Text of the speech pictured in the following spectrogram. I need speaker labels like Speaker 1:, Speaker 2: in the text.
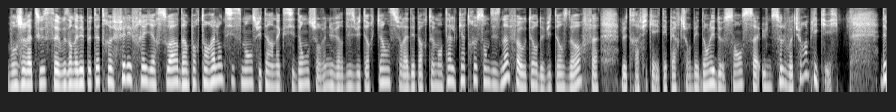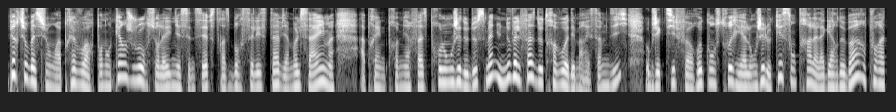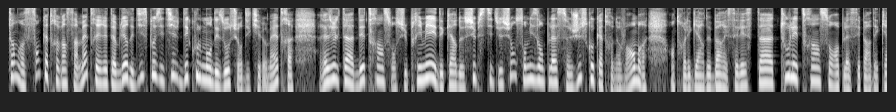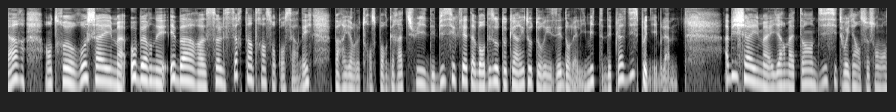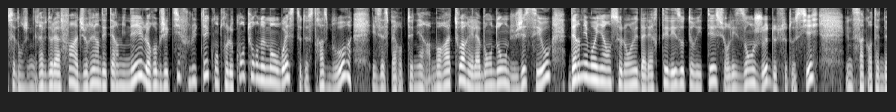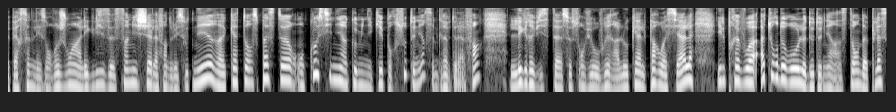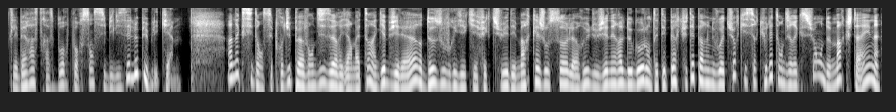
Speaker 1: Bonjour à tous, vous en avez peut-être fait les frais hier soir d'importants ralentissements suite à un accident survenu vers 18h15 sur la départementale 419 à hauteur de Wittersdorf. Le trafic a été perturbé dans les deux sens, une seule voiture impliquée. Des perturbations à prévoir pendant 15 jours sur la ligne SNCF Strasbourg-Célestat via Molsheim. Après une première phase prolongée de deux semaines, une nouvelle phase de travaux a démarré samedi. Objectif reconstruire et allonger le quai central à la gare de Bar pour atteindre 100 185 mètres et rétablir des dispositifs d'écoulement des eaux sur 10 km. Résultat, des trains sont supprimés et des quarts de substitution sont mis en place jusqu'au 4 novembre. Entre les gares de Bar et Célestat, tous les trains sont remplacés par des cars. Entre Rochheim, Aubernay et Bar, seuls certains trains sont concernés. Par ailleurs, le transport gratuit des bicyclettes à bord des autocars est autorisé dans la limite des places disponibles. À Bischheim, hier matin, dix citoyens se sont lancés dans une grève de la faim à durée indéterminée. Leur objectif, lutter contre le contournement ouest de Strasbourg. Ils espèrent obtenir un moratoire et l'abandon du GCO, dernier moyen selon eux d'alerter les autorités sur les enjeux de ce dossier. Une cinquantaine de personnes les ont rejoints à l'église Saint-Michel afin de les soutenir. 14 pasteurs ont co-signé un communiqué pour soutenir cette grève de la faim. Les grévistes se sont vus ouvrir un local paroissial. Ils prévoient à tour de rôle de tenir un stand place Kléber à Strasbourg pour sensibiliser le public. Un accident s'est produit peu avant 10 heures hier matin à Guebwiller. Deux ouvriers qui effectuaient des marquages au sol rue du Général de Gaulle ont été percutés par une voiture qui circulait en direction de Markstein.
